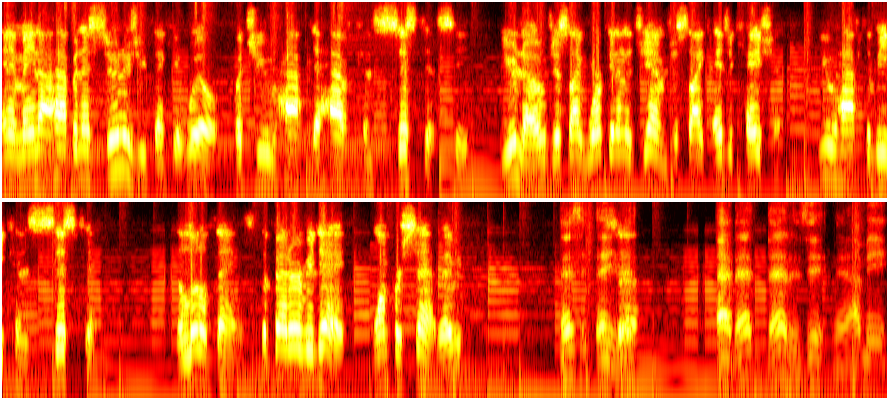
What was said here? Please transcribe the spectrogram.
And it may not happen as soon as you think it will. But you have to have consistency. You know, just like working in the gym, just like education. You have to be consistent the little things, the better every day. One percent, baby. That's it. Hey, so, that, that that is it, man. I mean,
